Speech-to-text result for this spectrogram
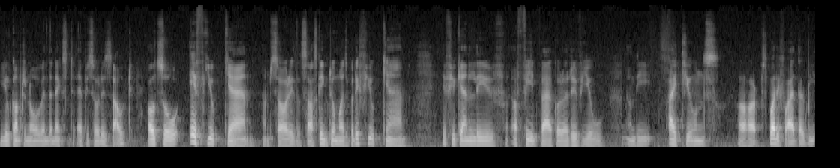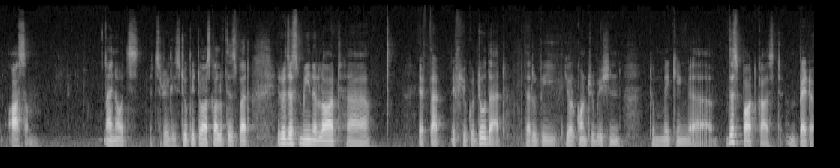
you'll come to know when the next episode is out also if you can i'm sorry that's asking too much but if you can if you can leave a feedback or a review on the itunes or spotify that'll be awesome. I know it's it's really stupid to ask all of this but it would just mean a lot uh, if that if you could do that. That'll be your contribution to making uh, this podcast better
